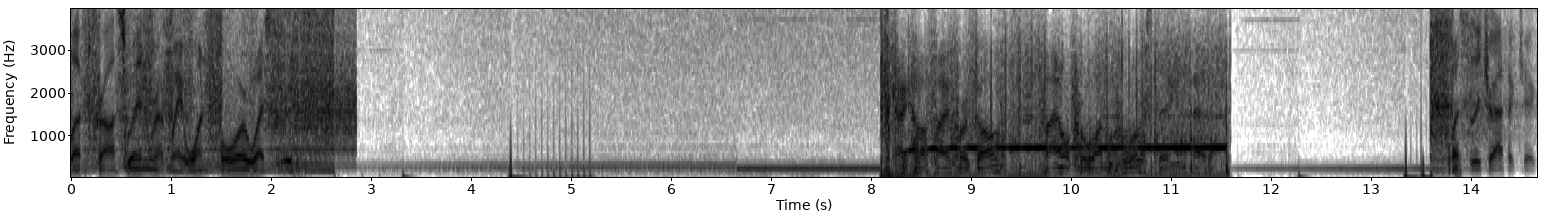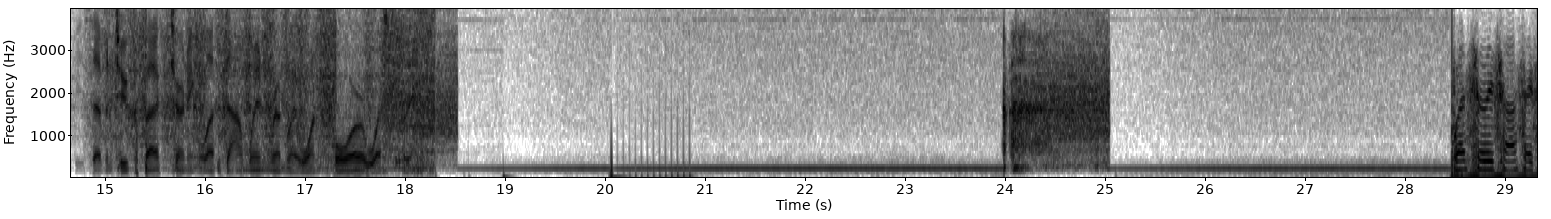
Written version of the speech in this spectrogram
left crosswind, runway 14 westerly. Skyhawk 5 for Golf, final for 1-4, staying in pattern. Westerly traffic, Cherokee 72 Quebec, turning left downwind, runway 14 westerly. Westerly traffic,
